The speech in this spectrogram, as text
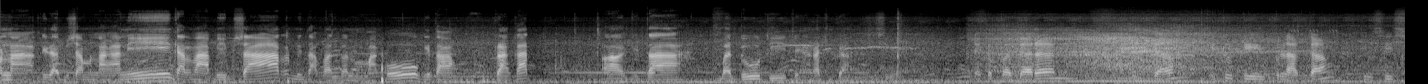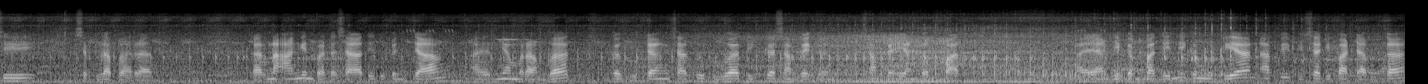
mena- tidak bisa menangani karena api besar minta bantuan Mako kita berangkat eh, kita bantu di TKK juga ada kebakaran gudang itu di belakang di sisi sebelah barat. Karena angin pada saat itu kencang akhirnya merambat ke gudang 1, 2, 3 sampai ke sampai yang keempat. Nah, yang di keempat ini kemudian api bisa dipadamkan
